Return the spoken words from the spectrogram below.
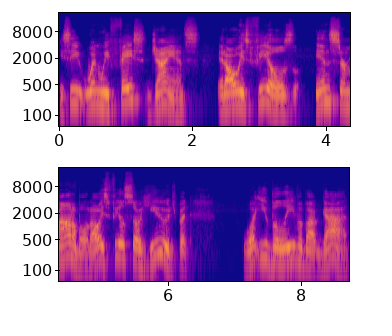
You see, when we face giants, it always feels insurmountable. It always feels so huge. But what you believe about God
